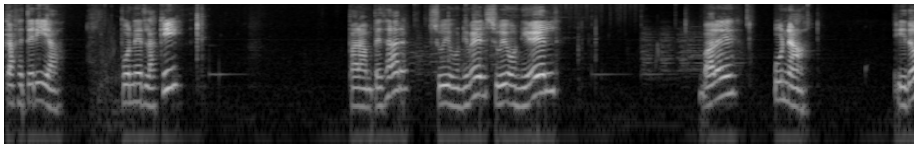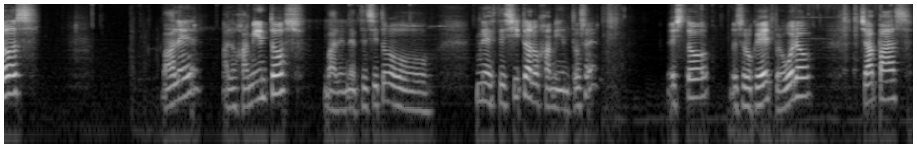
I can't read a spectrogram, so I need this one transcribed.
cafetería, ponerla aquí. Para empezar, subimos nivel, subimos nivel. ¿Vale? Una y dos. ¿Vale? Alojamientos. Vale, necesito... Necesito alojamientos, ¿eh? Esto, no sé lo que es, pero bueno. Chapas.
